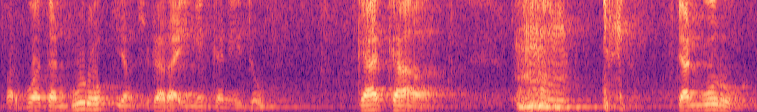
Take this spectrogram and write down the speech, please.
perbuatan buruk yang saudara inginkan itu gagal dan buruk.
